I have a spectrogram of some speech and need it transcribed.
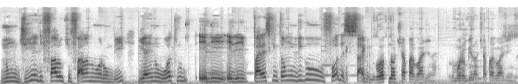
num dia ele fala o que fala no Morumbi e aí no outro ele ele parece que então liga o foda-se, é, sabe? É no outro não tinha pagode, né? No Morumbi não tinha pagode ainda.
